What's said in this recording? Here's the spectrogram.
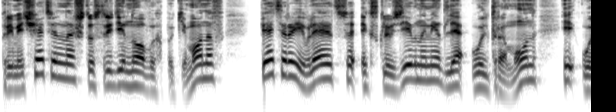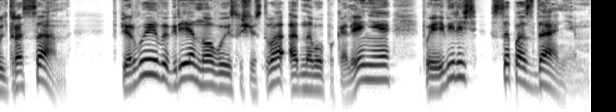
Примечательно, что среди новых покемонов пятеро являются эксклюзивными для Ультра Moon и Ультра Sun — Впервые в игре новые существа одного поколения появились с опозданием.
